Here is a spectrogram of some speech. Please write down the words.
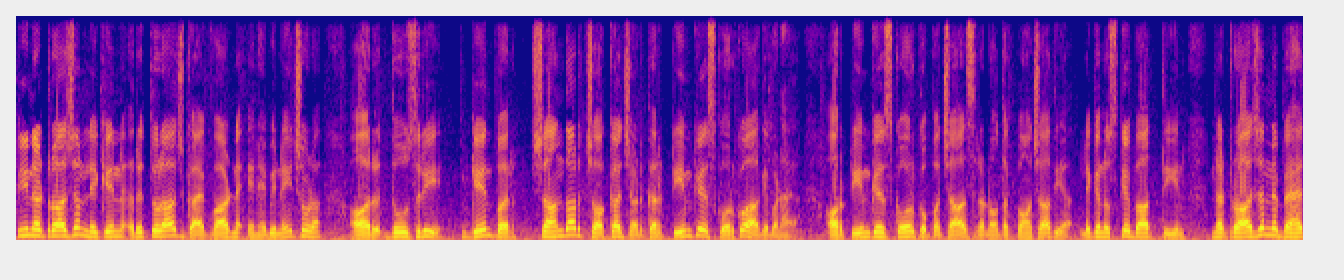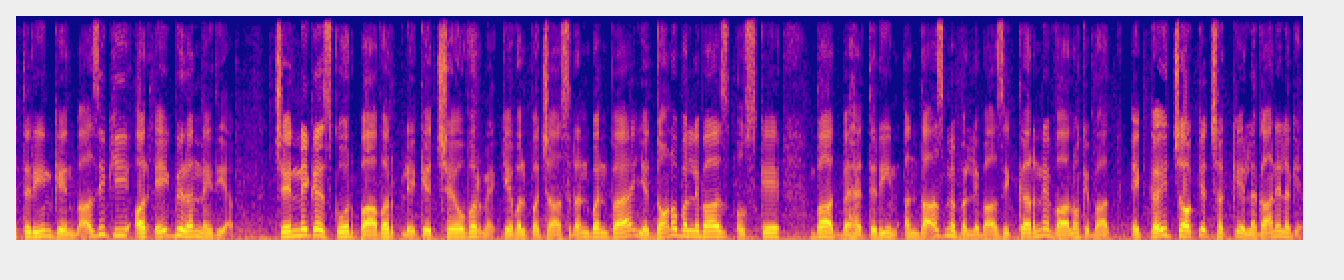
टी नटराजन लेकिन ऋतुराज गायकवाड़ ने इन्हें भी नहीं छोड़ा और दूसरी गेंद पर शानदार चौका जड़कर टीम के स्कोर को आगे बढ़ाया और टीम के स्कोर को 50 रनों तक पहुँचा दिया। लेकिन उसके बाद तीन नटराजन ने बेहतरीन गेंदबाजी की और एक भी रन नहीं दिया। चेन्नई का स्कोर पावर प्ले के छह ओवर में केवल 50 रन बन पाया ये दोनों बल्लेबाज उसके बाद बेहतरीन अंदाज में बल्लेबाजी करने वालों के बाद एक कई चौके छक्के लगाने लगे।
